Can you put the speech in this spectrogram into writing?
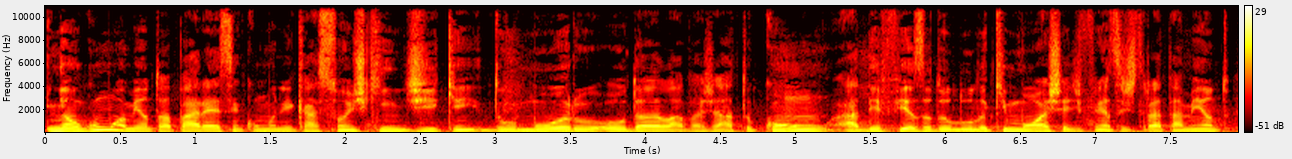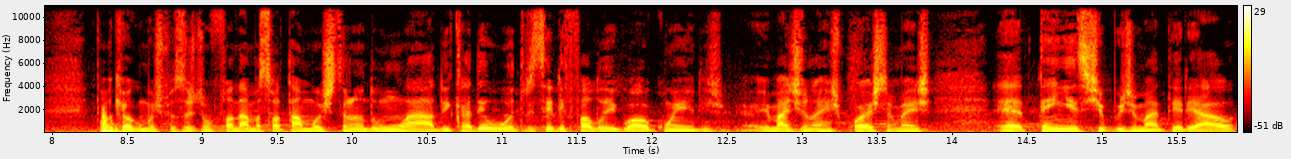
em algum momento aparecem comunicações que indiquem do Moro ou da Lava Jato com a defesa do Lula que mostra a diferença de tratamento? Porque algumas pessoas estão falando, ah, mas só está mostrando um lado, e cadê o outro? E se ele falou igual com eles? Eu imagino a resposta, mas é, tem esse tipo de material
